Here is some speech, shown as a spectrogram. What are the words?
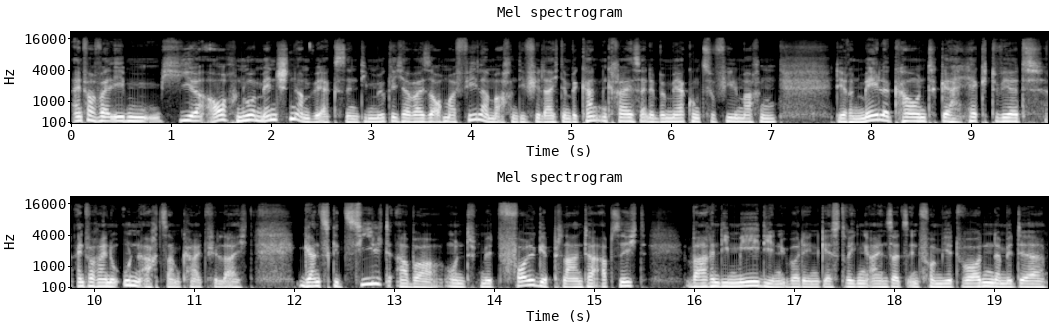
einfach weil eben hier auch nur Menschen am Werk sind, die möglicherweise auch mal Fehler machen, die vielleicht im Bekanntenkreis eine Bemerkung zu viel machen, deren Mail-Account gehackt wird. Einfach eine Unachtsamkeit vielleicht. Ganz gezielt aber und mit vollgeplanter Absicht waren die Medien über den gestrigen Einsatz informiert worden, damit der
